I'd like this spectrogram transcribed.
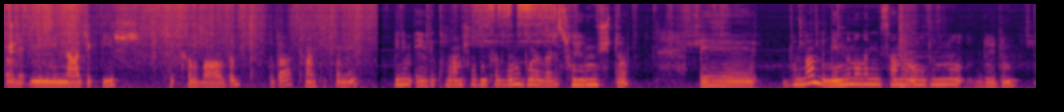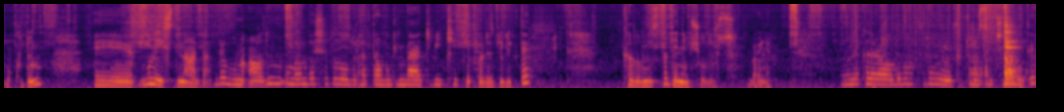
Şöyle mini minnacık bir tek kalıbı aldım. Bu da Tantitoni. Benim evde kullanmış olduğum kalıbın buraları soyulmuştu. Ee, bundan da memnun olan insanlar olduğunu duydum, okudum. Ee, buna istinaden de bunu aldım. Umarım başarılı olur. Hatta bugün belki bir kek yaparız birlikte. Kalıbımızı da denemiş oluruz. Böyle. Bunu ne kadar aldığımı hatırlamıyorum. Faturası içindeydi.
